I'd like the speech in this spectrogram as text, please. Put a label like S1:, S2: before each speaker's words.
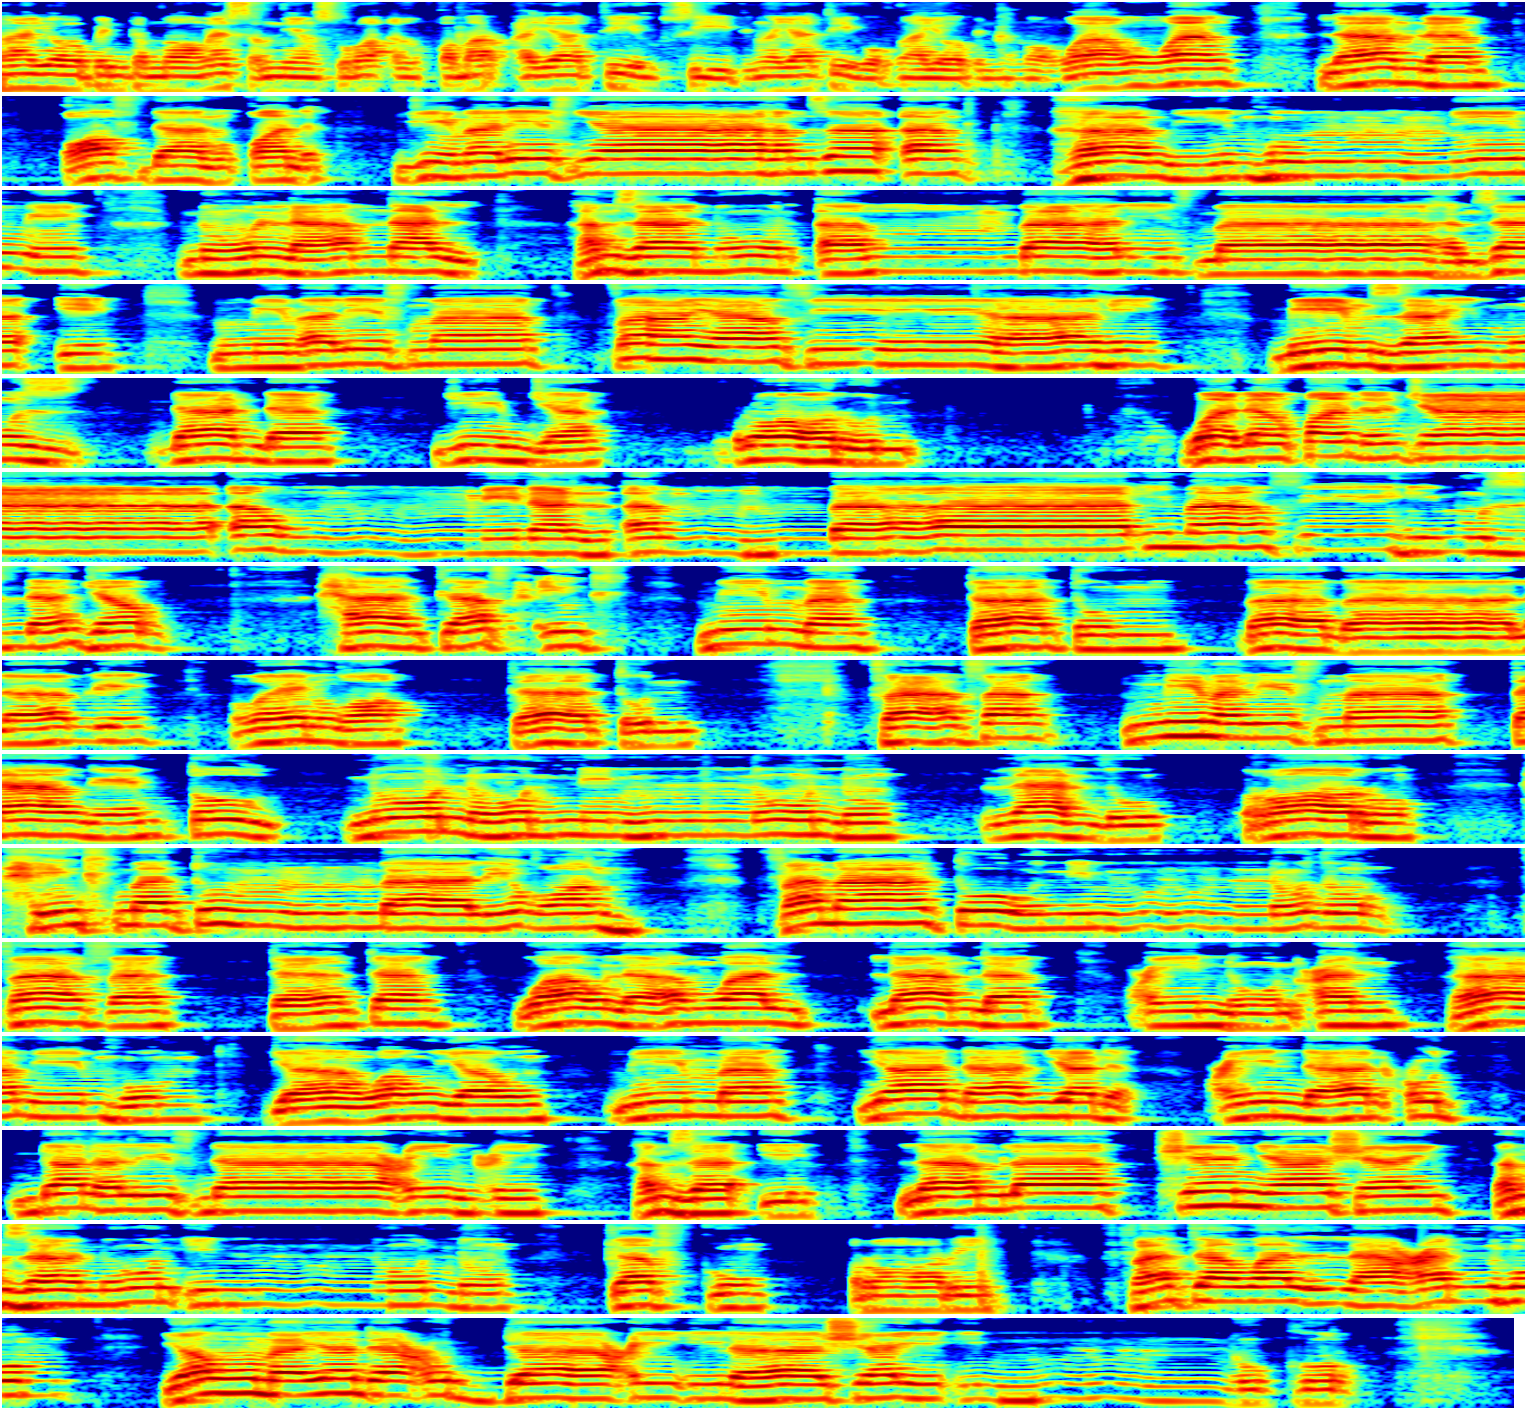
S1: งายโยเป็นตำนองและสำเนียงสุรอัลกอมรอายาที่สี่ถึงอายาที่หกงายโยเป็นตำนองว่างว่างลามลามกอฟดันกัดจิมลิฟยาฮัมซาอักฮามิมฮุมมิมินูลามนัลฮัมซานูนอัมบาลิฟมาฮัมซาอีมิมอลิฟมาฟายาฟีฮาฮี ميم زي مز دان دا جيم جا رور ولقد جاءهم من الأنباء ما فيه مزدجر. حكف حك مما تاتم بابا لام لي غين غا تات فافا ألف ما تاغين طول نون نون نون نو ذال رارو حكمة بالغة فما تغني النذر فافا واو لام وال لام لام عين عن ها ميم هم يا واو يو ميم دان يد عين دان عد دان ألف دا عين. عين همزة إي. لام لا شين يا شاي. همزة نون إن نون نو. كفكو راري فتول عنهم يوم يدعو الداعي إلى شيء نكر.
